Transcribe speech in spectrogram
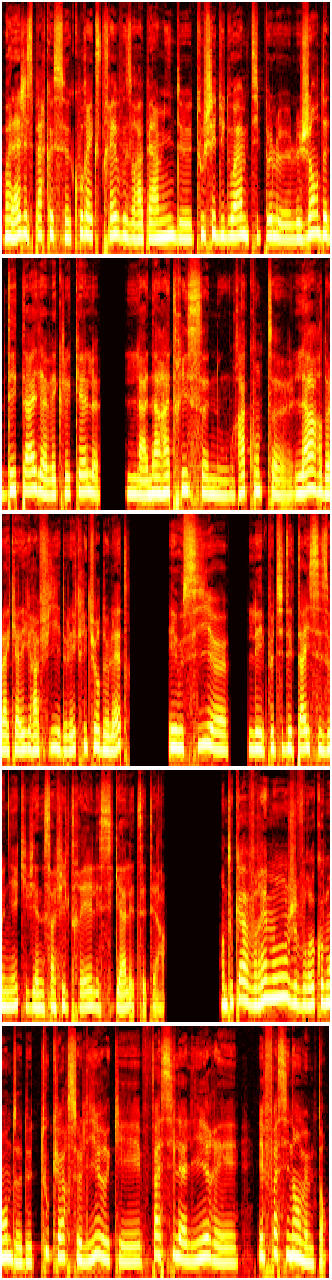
Voilà, j'espère que ce court extrait vous aura permis de toucher du doigt un petit peu le, genre de détail avec lequel la narratrice nous raconte euh, l'art de la calligraphie et de l'écriture de lettres, et aussi euh, les petits détails saisonniers qui viennent s'infiltrer, les cigales, etc. En tout cas, vraiment, je vous recommande de tout cœur ce livre qui est facile à lire et fascinant en même temps.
